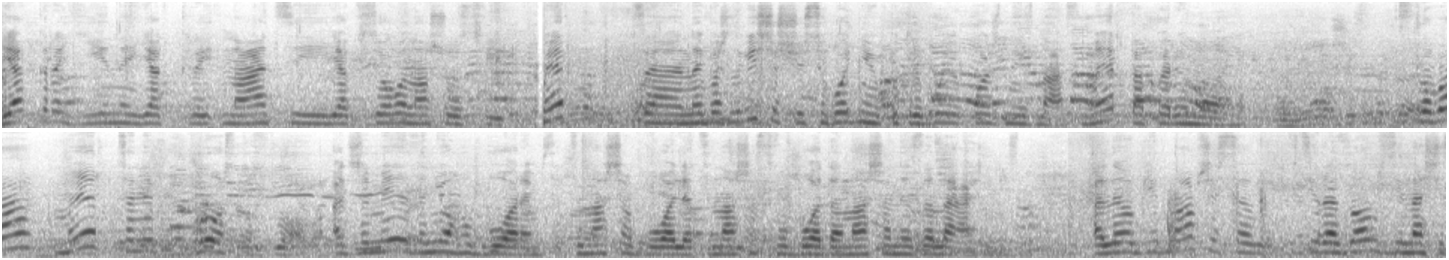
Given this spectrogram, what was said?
як країни, як нації, як всього нашого світу. Мир це найважливіше, що сьогодні потребує кожен з нас. Мир та перемогу. Слова мир це не просто слово, адже ми за нього боремося. Це наша воля, це наша свобода, наша незалежність. Але об'єднавшися всі разом, всі наші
